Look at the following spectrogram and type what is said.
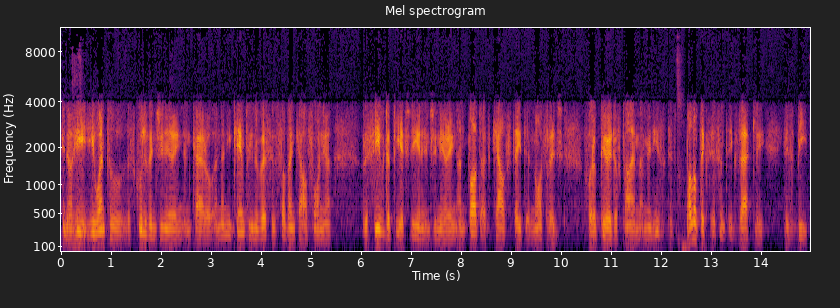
You know, he he went to the School of Engineering in Cairo, and then he came to University of Southern California, received a PhD in engineering, and taught at Cal State in Northridge for a period of time. I mean, he's, his politics isn't exactly his beat.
